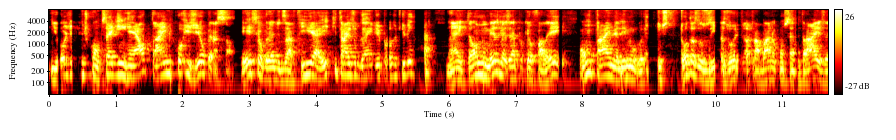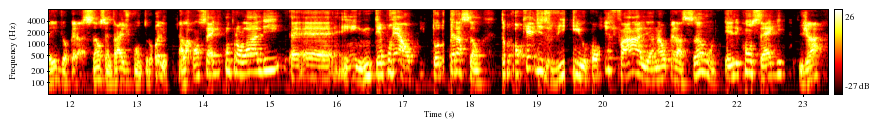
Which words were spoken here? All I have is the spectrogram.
e hoje a gente consegue, em real time, corrigir a operação. Esse é o grande desafio e é aí que traz o ganho de produtividade. Né? Então, no mesmo exemplo que eu falei, on time ali, no, gente, todas as usinas hoje já trabalham com centrais aí de operação, centrais de controle, ela consegue controlar ali é, é em, em tempo real. toda a operação. Então, qualquer desvio, qualquer falha na operação, ele consegue já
